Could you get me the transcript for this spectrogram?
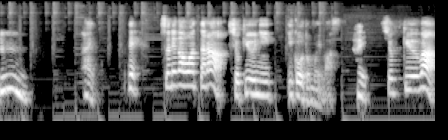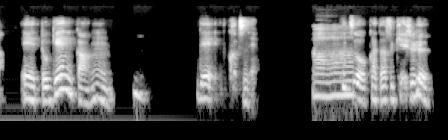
うん。はい。で、それが終わったら初級に行こうと思います。はい。初級は、えっ、ー、と、玄関、うん、で、靴ね。靴を片付ける。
